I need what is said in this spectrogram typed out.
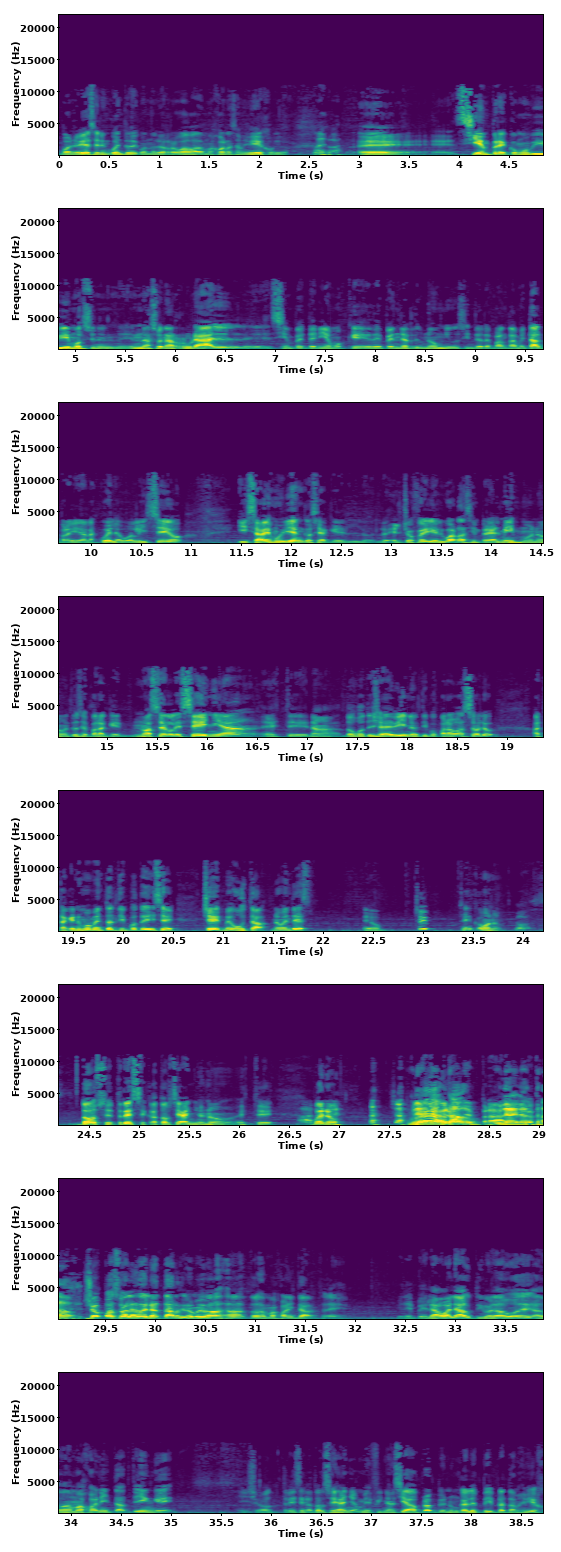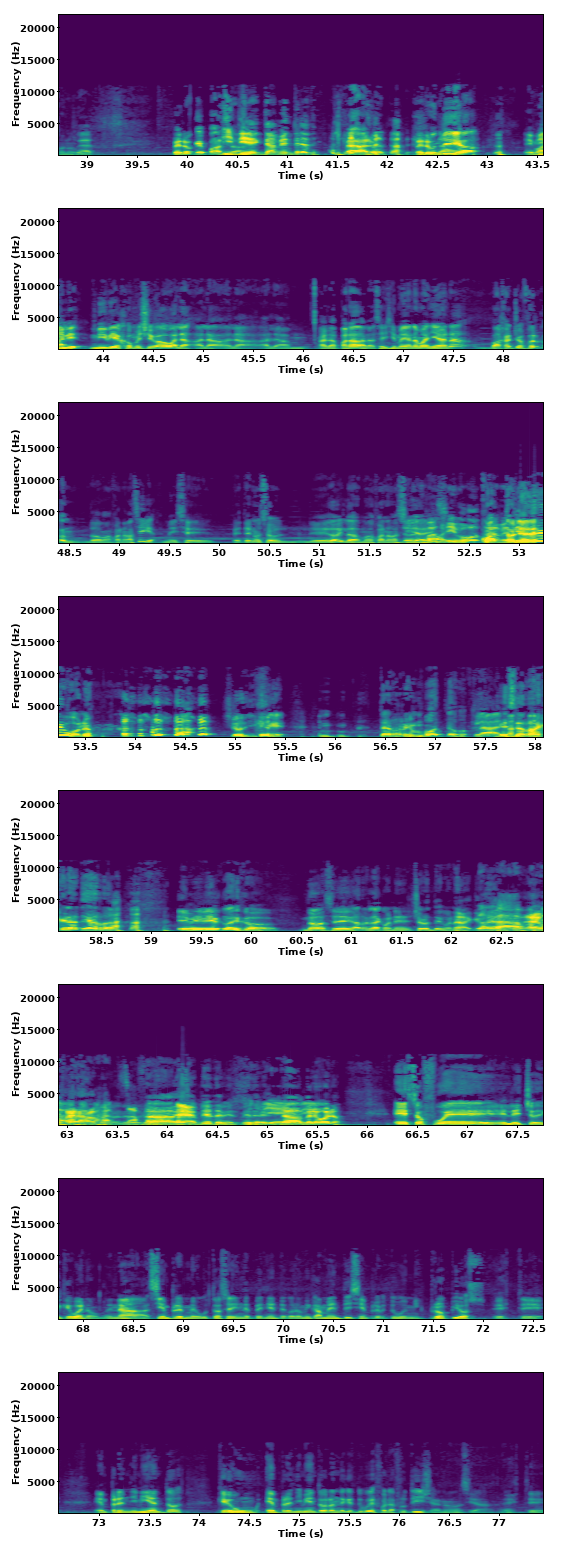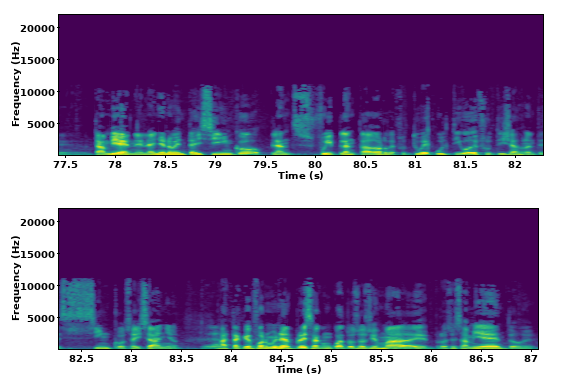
bueno, voy a hacer en cuenta de cuando le robaba damajuanas a mi viejo, digo. Eh, eh, siempre como vivimos en, en una zona rural, eh, siempre teníamos que depender de un ómnibus interdepartamental para ir a la escuela o al liceo. Y sabes muy bien que, o sea, que el, el chofer y el guarda siempre era el mismo, ¿no? Entonces, para que no hacerle seña, este, nada, dos botellas de vino, el tipo paraba solo, hasta que en un momento el tipo te dice, che, me gusta, ¿no vendés? Digo, sí, sí, ¿cómo no? 12, 13, 14 años, ¿no? Este, Ah, no, bueno. Un adelantado, temprano, un adelantado. yo paso a las 2 de la tarde, ¿no me vas a dos damas Juanita? Sí. Le pelaba el auto, iba a la bodega, dos damas Juanita, tingui. Y yo, 13, 14 años, me financiaba propio. Nunca le pedí plata a mi viejo, ¿no? Claro. Pero ¿qué pasa? Indirectamente lo Claro, pero un día mi, vie- mi viejo me llevaba a la, a, la, a, la, a, la, a la parada a las seis y media de la mañana, baja el chofer con dos damas vacías. Me dice, Petenuso, le doy las damas vacías. envase. ¿Y vos? ¿Cuánto ¿Te la le debo, no? Yo dije, terremoto, Claro. que se rasque la tierra. Y mi viejo dijo, no sé, arregla con él, yo no tengo nada que ver. Claro. No, no, bien, bien, bien, bien, bien. Bien, No, bien. pero bueno, eso fue el hecho de que, bueno, nada, siempre me gustó ser independiente económicamente y siempre tuve mis propios este, emprendimientos. Que un emprendimiento grande que tuve fue la frutilla, ¿no? O sea, este, también en el año 95 plan- fui plantador de frutillas. Tuve cultivo de frutillas durante 5 o 6 años, hasta que formé una empresa con cuatro socios más de procesamiento. De,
